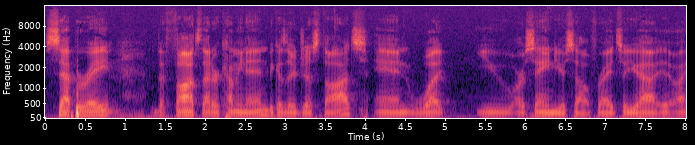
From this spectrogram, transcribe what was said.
separate the thoughts that are coming in because they're just thoughts and what you are saying to yourself, right? So you have I,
